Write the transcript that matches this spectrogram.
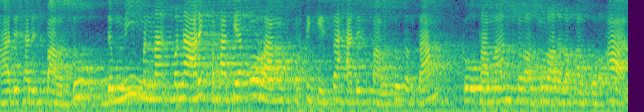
hadis-hadis palsu demi menarik perhatian orang seperti kisah hadis palsu tentang keutamaan surah-surah dalam Al-Quran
